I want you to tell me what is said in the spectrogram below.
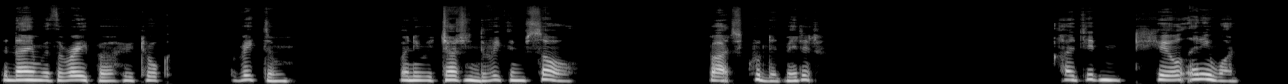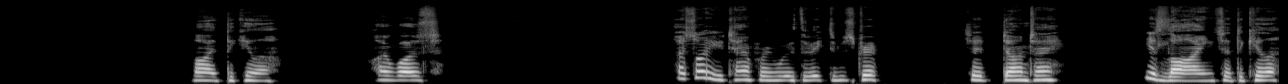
the name of the reaper who took the victim when he was judging the victim's soul, but couldn't admit it. I didn't kill anyone, lied the killer. I was. I saw you tampering with the victim's strip, said Dante. You're lying, said the killer.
